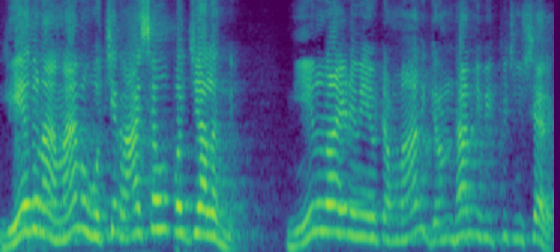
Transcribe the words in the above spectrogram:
లేదు నాన్న నువ్వు వచ్చి రాసావు పద్యాలంది నేను రాయడం ఏమిటమ్మా అని గ్రంథాన్ని విప్పి చూశారు.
